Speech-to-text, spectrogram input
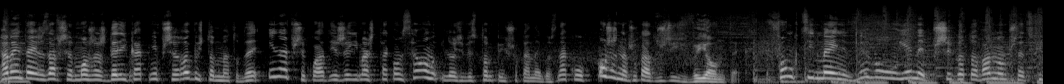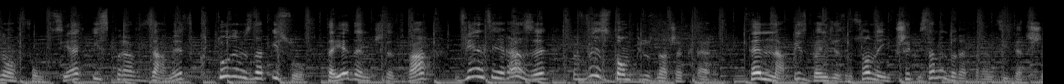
Pamiętaj, że zawsze możesz delikatnie przerobić tą metodę i na przykład, jeżeli masz taką samą ilość wystąpień szukanego znaku, możesz na przykład rzucić wyjątek. W funkcji main wywołujemy przygotowaną przed chwilą funkcję i sprawdzamy, w którym z napisów T1 czy T2 więcej razy wystąpił znaczek R. Ten napis będzie zwrócony i przypisany do referencji T3.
